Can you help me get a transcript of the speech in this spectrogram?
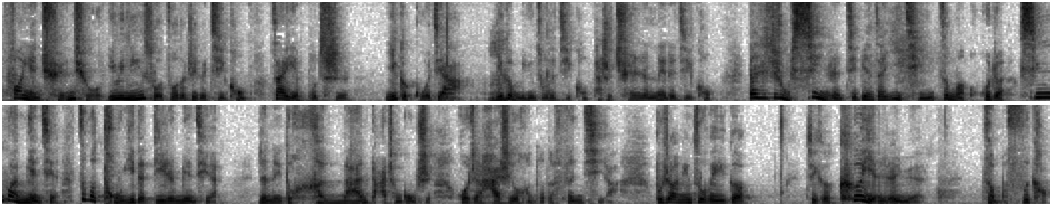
放眼全球，因为您所做的这个疾控，再也不是一个国家、一个民族的疾控，它是全人类的疾控。但是这种信任，即便在疫情这么或者新冠面前这么统一的敌人面前，人类都很难达成共识，或者还是有很多的分歧啊。不知道您作为一个这个科研人员，怎么思考？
